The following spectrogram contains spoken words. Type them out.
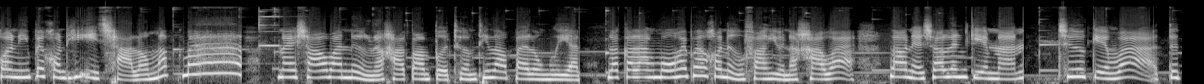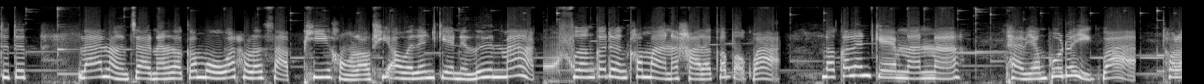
คนนี้เป็นคนที่อิจฉาเรามากๆ ในเช้าวันหนึ่งนะคะ ตอนเปิดเทอมที่เราไปโรงเรียนเรากำลังโมให้เพื่อนคนหนึ่งฟังอยู่นะคะว่า เราเนี่ยชอบเล่นเกมนั้น ชื่อเกมว่าตึ๊ดตึ๊ดตึ๊ด และหลังจากนั้นเราก็โมว่าโทรศัพท์พี่ของเราที่เอาไว้เล่นเกมเนี่ยลื่นมาก เฟืองก็เดินเข้ามานะคะ แล้วก็บอกว่า เราก็เล่นเกมนั้นนะ แถมยังพูดด้วยอีกว่า โทร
